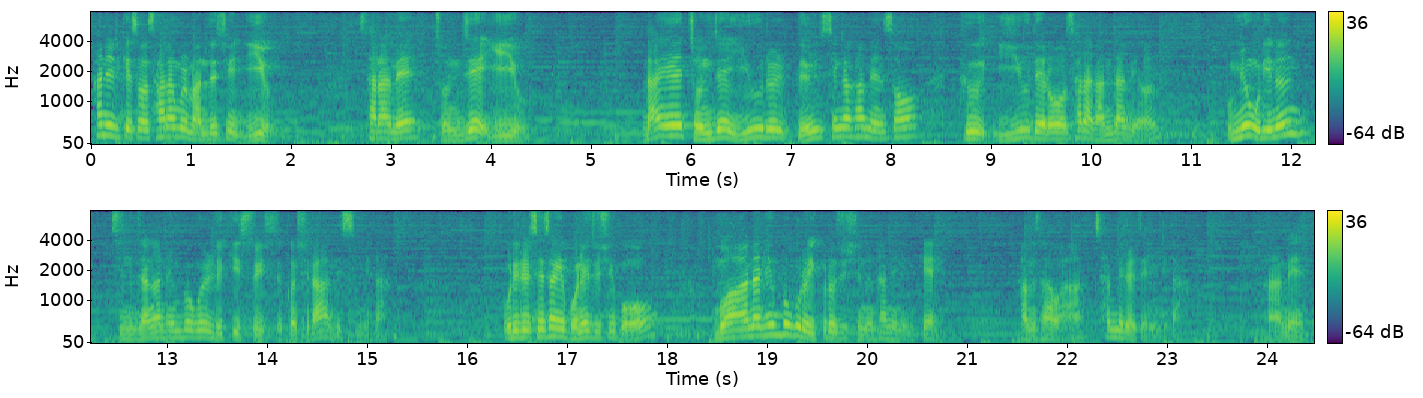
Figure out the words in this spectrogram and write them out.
하느님께서 사람을 만드신 이유, 사람의 존재 이유, 나의 존재 이유를 늘 생각하면서 그 이유대로 살아간다면 분명 우리는 진정한 행복을 느낄 수 있을 것이라 믿습니다. 우리를 세상에 보내주시고 무한한 행복으로 이끌어주시는 하느님께 감사와 찬미를 드립니다. 아멘.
